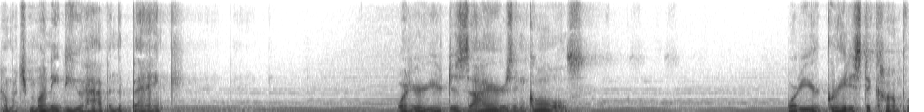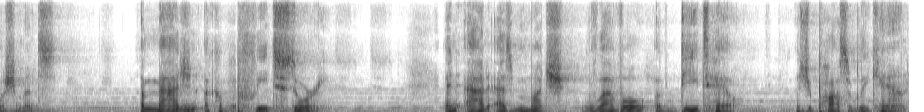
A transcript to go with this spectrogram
How much money do you have in the bank? What are your desires and goals? What are your greatest accomplishments? Imagine a complete story and add as much level of detail as you possibly can.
